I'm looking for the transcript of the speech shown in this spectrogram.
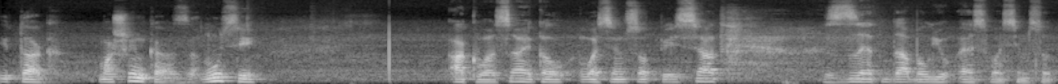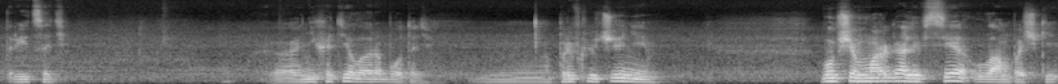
Итак, машинка Зануси Aquacycle 850 ZWS 830 Э, не хотела работать. При включении в общем моргали все лампочки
